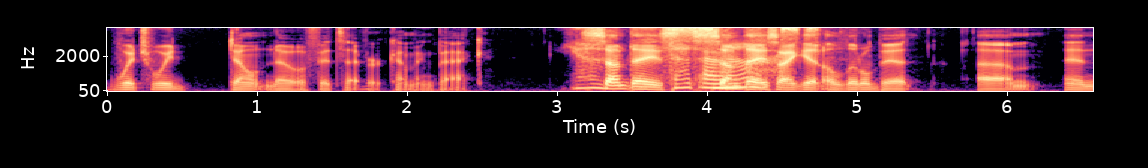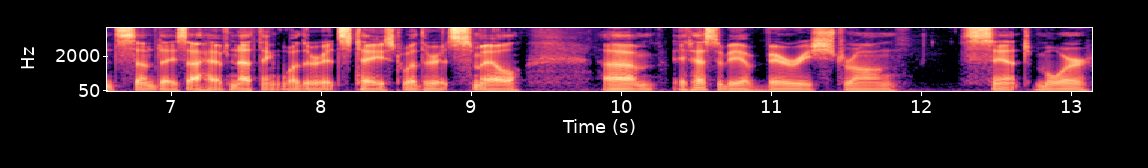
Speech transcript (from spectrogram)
which we don't know if it's ever coming back Yeah. some days some days i get a little bit um, and some days i have nothing whether it's taste whether it's smell. Um, it has to be a very strong scent more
